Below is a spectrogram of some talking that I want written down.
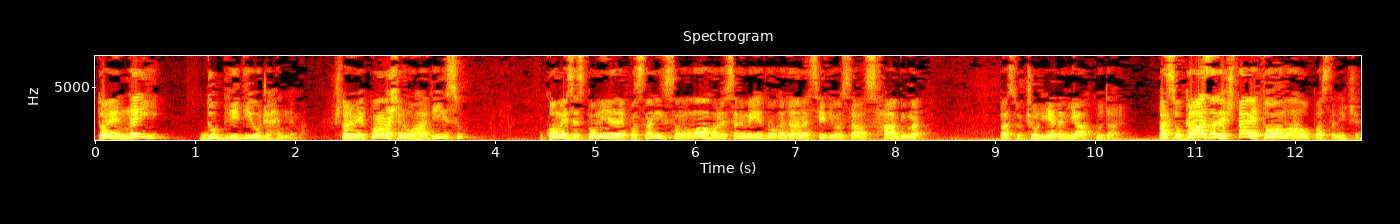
To je najdublji dio džehennema. Što nam je pojašteno u hadisu, u kome se spominje da je poslanik sallallahu alejhi ve selleme jednog dana sjedio sa ashabima pa su čuli jedan jak udar. Pa su kazali šta je to Allahov poslanice?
